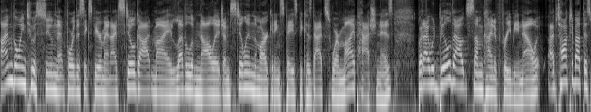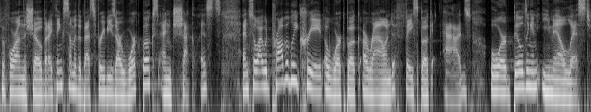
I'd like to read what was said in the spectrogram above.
I'm going to assume that for this experiment, I've still got my level of knowledge. I'm still in the marketing space because that's where my passion is. But I would build out some kind of freebie. Now, I've talked about this before on the show, but I think some of the best freebies are workbooks and checklists. And so I would probably create a workbook around Facebook ads or building an email list.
